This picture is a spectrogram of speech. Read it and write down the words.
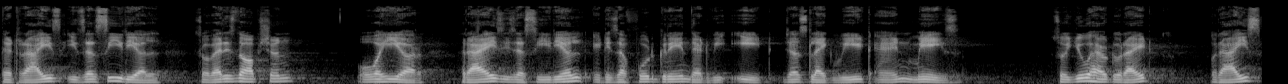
that rice is a cereal. So where is the option? Over here, rice is a cereal, it is a food grain that we eat, just like wheat and maize. So you have to write rice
